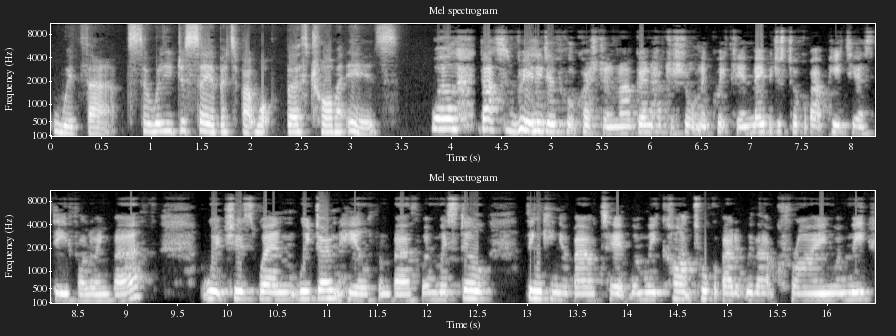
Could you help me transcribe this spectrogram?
with that. So, will you just say a bit about what birth trauma is? Well, that's a really difficult question, and I'm going to have to shorten it quickly and maybe just talk about PTSD following birth, which is when we don't heal from birth, when we're still thinking about it, when we can't talk about it without crying, when we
